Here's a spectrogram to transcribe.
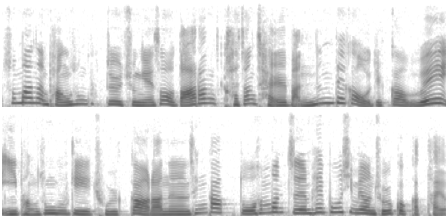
수많은 방송국들 중에서 나랑 가장 잘 맞는 데가 어딜까? 왜 이 방송국이 좋을까라는 생각도 한 번쯤 해보시면 좋을 것 같아요.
